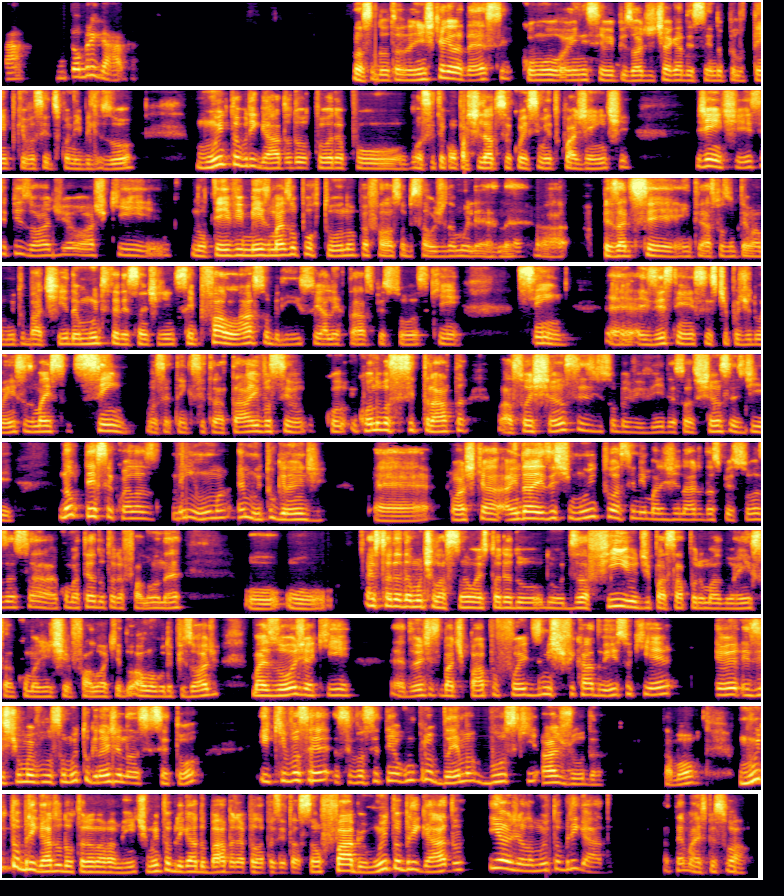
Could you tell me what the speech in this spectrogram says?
Tá? Muito obrigada. Nossa, doutora, a gente que agradece, como eu iniciei o episódio te agradecendo pelo tempo que você disponibilizou. Muito obrigado, doutora, por você ter compartilhado seu conhecimento com a gente. Gente, esse episódio eu acho que não teve mês mais oportuno para falar sobre saúde da mulher, né? Apesar de ser, entre aspas, um tema muito batido, é muito interessante a gente sempre falar sobre isso e alertar as pessoas que, sim, é, existem esses tipos de doenças, mas sim, você tem que se tratar e você, quando você se trata, as suas chances de sobreviver, as suas chances de não ter sequelas nenhuma é muito grande. É, eu acho que ainda existe muito assim no imaginário das pessoas essa, como até a doutora falou, né, o, o a história da mutilação, a história do, do, desafio de passar por uma doença, como a gente falou aqui do, ao longo do episódio, mas hoje aqui, é, durante esse bate-papo, foi desmistificado isso, que é, existiu uma evolução muito grande nesse setor e que você, se você tem algum problema, busque ajuda tá bom? Muito obrigado, doutora, novamente. Muito obrigado, Bárbara, pela apresentação. Fábio, muito obrigado. E Ângela, muito obrigado. Até mais, pessoal.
